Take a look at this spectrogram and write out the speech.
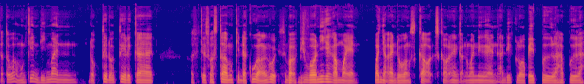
tak tahu lah mungkin demand doktor-doktor dekat hospital swasta mungkin dah kurang lah kot. Sebab before ni kan ramai kan. Banyak kan orang scout, scout kan kat mana-mana kan. Ada keluar paper lah apalah.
